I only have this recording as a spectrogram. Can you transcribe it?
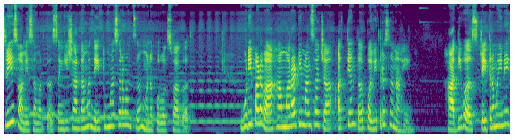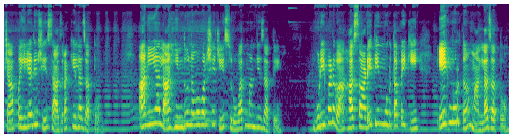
श्री स्वामी समर्थ संगीत शारदामध्ये तुम्हा सर्वांचं मनपूर्वक स्वागत. गुढीपाडवा हा मराठी माणसाचा अत्यंत पवित्र सण आहे. हा दिवस चैत्र महिन्याच्या पहिल्या दिवशी साजरा केला जातो आणि याला हिंदू नववर्षाची सुरुवात मानली जाते. गुढीपाडवा हा साडेतीन मुहूर्तापैकी एक मुहूर्त मानला जातो.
